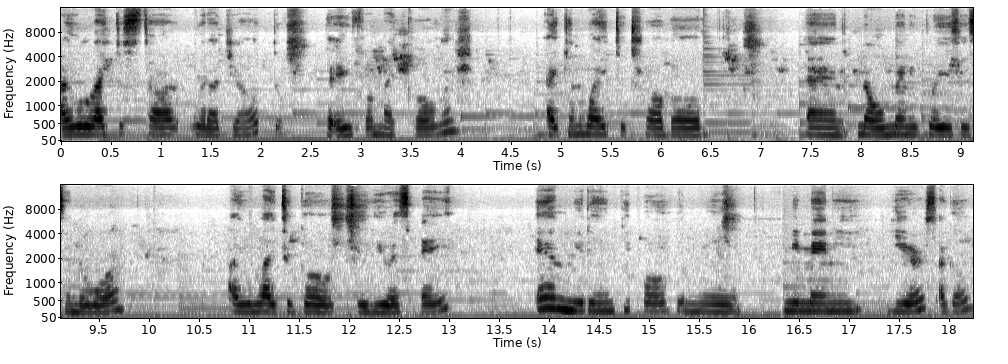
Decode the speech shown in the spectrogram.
I would like to start with a job to pay for my college. I can wait to travel and know many places in the world. I would like to go to USA and meeting people who knew me many years ago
